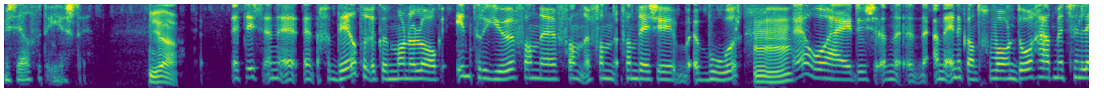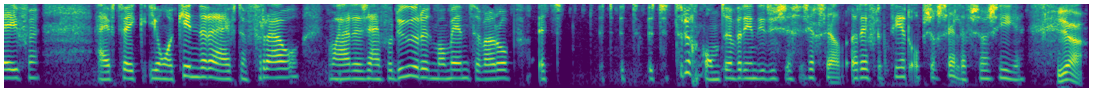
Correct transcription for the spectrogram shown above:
Mezelf het eerste. Ja. Het is een, een gedeeltelijk een monoloog interieur van, uh, van, van, van deze boer. Mm He, hoe hij dus aan, aan, de ene kant gewoon doorgaat met zijn leven. Hij heeft twee jonge kinderen, hij heeft een vrouw. Maar er zijn voortdurend momenten waarop het, het, het, het terugkomt... en waarin hij dus zichzelf reflecteert op zichzelf, zo zie je. Ja.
